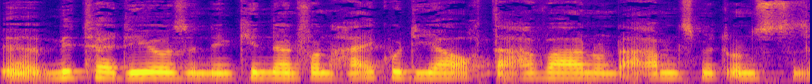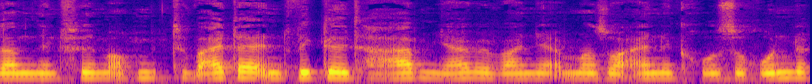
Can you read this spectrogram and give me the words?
äh, mit Thaddeus und den Kindern von Heiko, die ja auch da waren und abends mit uns zusammen den Film auch mit weiterentwickelt haben. Ja, wir waren ja immer so eine große Runde,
